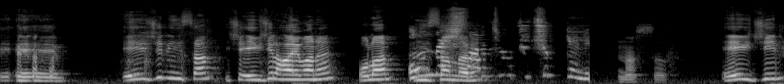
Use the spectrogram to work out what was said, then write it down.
E, e, e, evcil insan, işte evcil hayvanı olan insanların küçük geliyor. Nasıl? evcil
